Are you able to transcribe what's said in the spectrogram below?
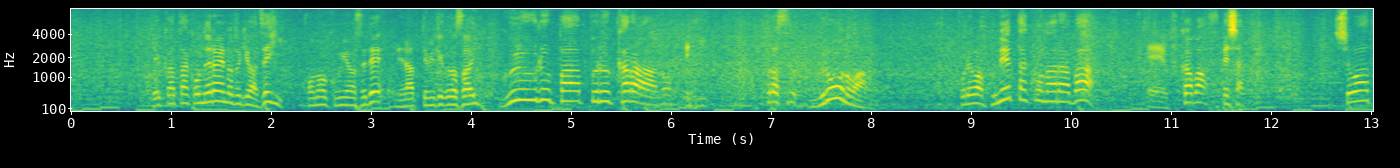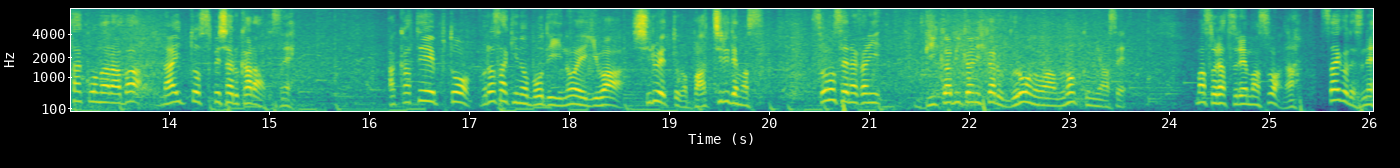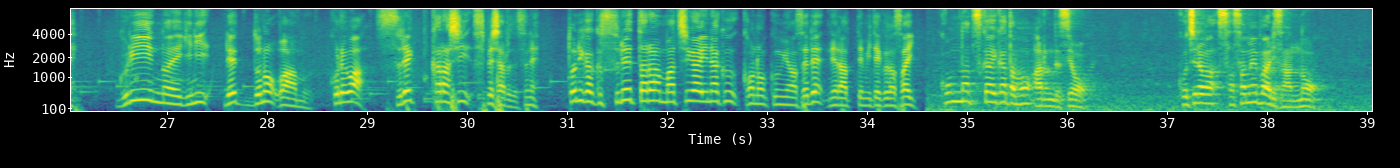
デカタコ狙いの時はぜひこの組み合わせで狙ってみてください。グルグルパープルカラーのエギプラスグローのワーム。これは船タコならば、えー、深場スペシャル。ショアタコならばナイトスペシャルカラーですね。赤テープと紫のボディのエギはシルエットがバッチリ出ます。その背中にビカビカに光るグローのワームの組み合わせ。まあそりゃ釣れますわな。最後ですね。グリーンのエギにレッドのワーム。これはスレッからしスペシャルですね。とにかくすれたら間違いなくこの組み合わせで狙ってみてください。こんな使い方もあるんですよ。こちらは笹目針さんの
